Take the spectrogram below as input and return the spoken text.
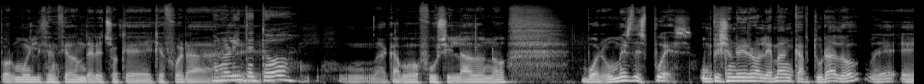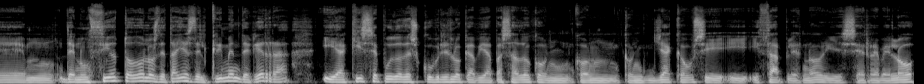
por muy licenciado en Derecho que, fuera... No, lo intentó. acabó fusilado, ¿no? Bueno, un mes después, un prisionero alemán capturado eh, em, denunció todos los detalles del crimen de guerra y aquí se pudo descubrir lo que había pasado con, con, Jacobs y, Zappler, ¿no? Y se reveló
